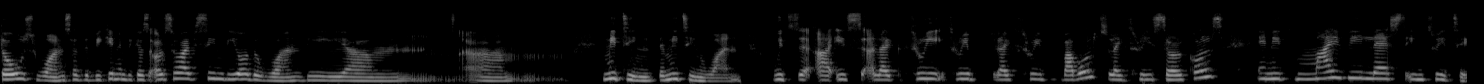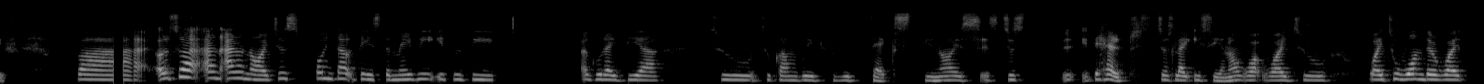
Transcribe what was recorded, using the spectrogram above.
those ones at the beginning because also i've seen the other one the um, um meeting the meeting one which uh, is uh, like three three like three bubbles like three circles and it might be less intuitive. But also and i don't know i just point out this that maybe it would be a good idea to to come with with text you know it's it's just it, helps just like easy you know why to why to wonder what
